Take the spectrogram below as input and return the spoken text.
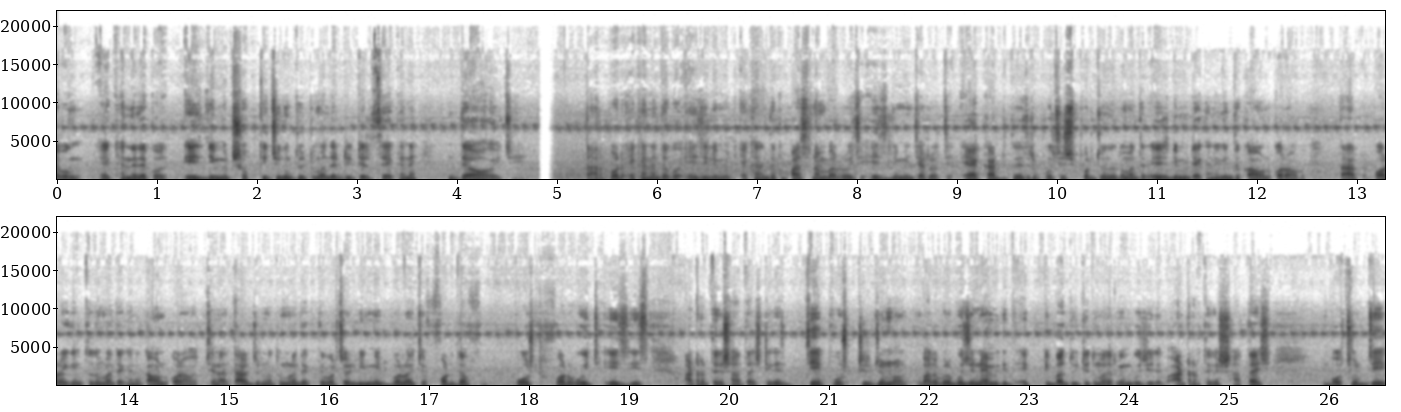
এবং এখানে দেখো এই লিমিট সব কিছু কিন্তু তোমাদের ডিটেলসে এখানে দেওয়া হয়েছে। তারপর এখানে দেখো এজ লিমিট এখানে দেখো পাঁচ নাম্বার রয়েছে এজ লিমিট যেটা হচ্ছে এক আট দু হাজার পঁচিশ পর্যন্ত তোমাদের এজ লিমিট এখানে কিন্তু কাউন্ট করা হবে। তারপরে কিন্তু তোমাদের এখানে কাউন্ট করা হচ্ছে না। তার জন্য তোমরা দেখতে পাচ্ছ লিমিট বলা হচ্ছে for the post for which age is আঠারো থেকে সাতাশ ঠিক আছে? যে পোস্টটির জন্য, ভালো করে বুঝিনি আমি কিন্তু একটি বা দুইটি তোমাদেরকে আমি বুঝিয়ে দেবো। আঠারো থেকে সাতাশ বছর যেই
